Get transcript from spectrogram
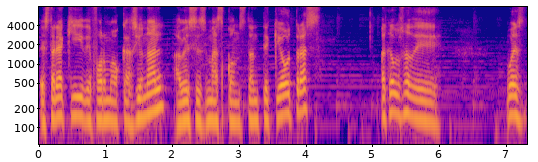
Estaré aquí de forma ocasional, a veces más constante que otras, a causa de, pues,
